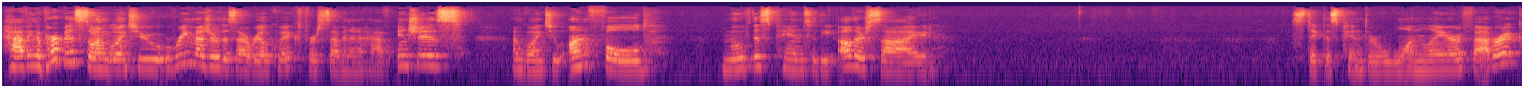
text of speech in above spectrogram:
having a purpose, so I'm going to remeasure this out real quick for seven and a half inches. I'm going to unfold, move this pin to the other side, stick this pin through one layer of fabric,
